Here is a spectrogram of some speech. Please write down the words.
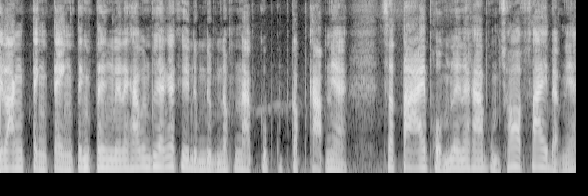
กำลังเต่งๆตึงๆเลยนะครับเพื่อนๆก็คือดื่มๆหนับๆกรุบๆกับๆเนี่ยสไตล์ผมเลยนะครับ ผมชอบไส้แบบเนี้ย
